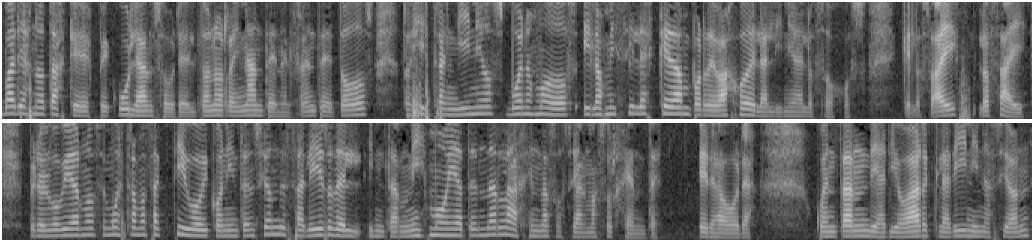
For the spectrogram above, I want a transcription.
Varias notas que especulan sobre el tono reinante en el frente de todos registran guiños, buenos modos y los misiles quedan por debajo de la línea de los ojos. Que los hay, los hay, pero el gobierno se muestra más activo y con intención de salir del internismo y atender la agenda social más urgente. Era hora. Cuentan Diario AR, Clarín y Nación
